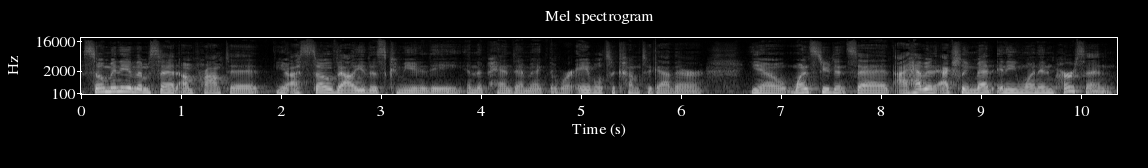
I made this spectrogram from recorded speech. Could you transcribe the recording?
so many of them said unprompted, you know, I so value this community in the pandemic that we're able to come together. You know, one student said, I haven't actually met anyone in person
